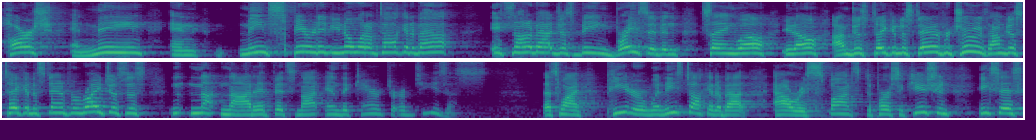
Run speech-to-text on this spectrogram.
harsh and mean and mean spirited. You know what I'm talking about? It's not about just being abrasive and saying, well, you know, I'm just taking a stand for truth. I'm just taking a stand for righteousness. Not, not if it's not in the character of Jesus. That's why Peter, when he's talking about our response to persecution, he says,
